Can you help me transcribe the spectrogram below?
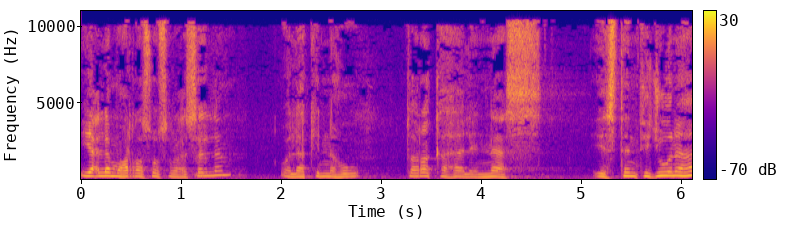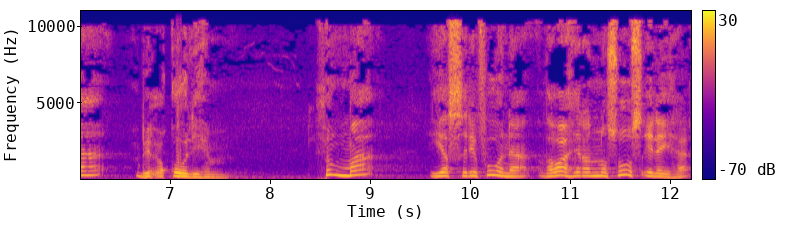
يعلمها الرسول صلى الله عليه وسلم ولكنه تركها للناس يستنتجونها بعقولهم ثم يصرفون ظواهر النصوص إليها.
